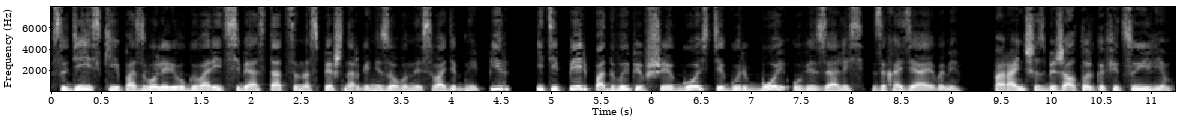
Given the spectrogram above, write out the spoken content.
Судейские позволили уговорить себя остаться на спешно организованный свадебный пир, и теперь подвыпившие гости гурьбой увязались за хозяевами. Пораньше сбежал только Фицуильям,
